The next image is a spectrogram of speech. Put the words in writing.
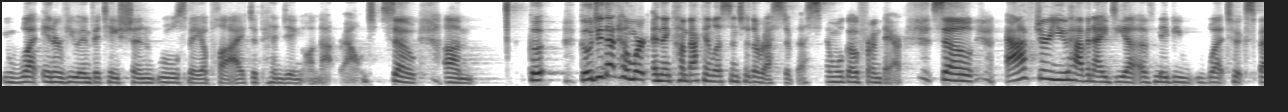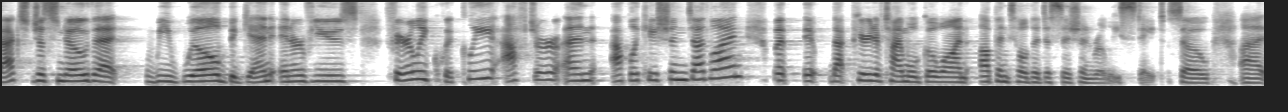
what interview invitation rules may apply depending on that round. So, um, Go, go do that homework and then come back and listen to the rest of this and we'll go from there so after you have an idea of maybe what to expect just know that we will begin interviews fairly quickly after an application deadline, but it, that period of time will go on up until the decision release date. So uh,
